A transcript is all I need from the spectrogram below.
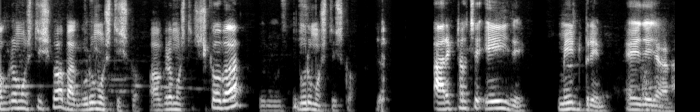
অগ্র মস্তিষ্ক বা গুরু মস্তিষ্ক। অগ্র মস্তিষ্ক বা গুরু মস্তিষ্ক। আরেকটা হচ্ছে এই যে মিড ব্রেন এই যে জায়গাটা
